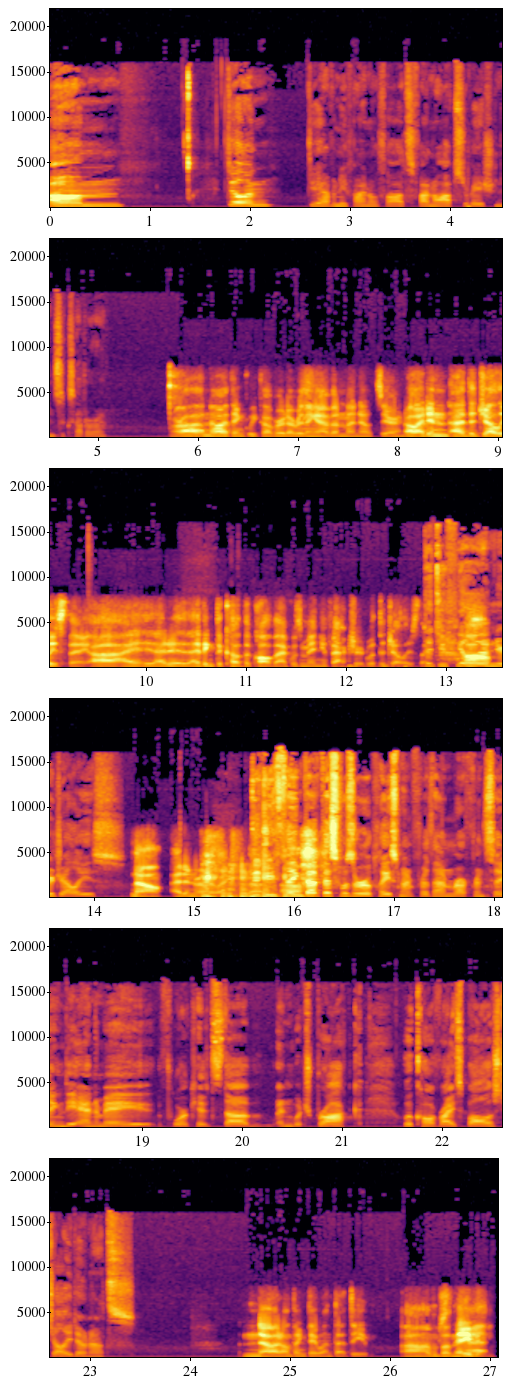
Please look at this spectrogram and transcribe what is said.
Um, Dylan, do you have any final thoughts, final observations, etc.? Uh, no, I think we covered everything I have in my notes here. Oh, I didn't. Uh, the jellies thing. Uh, I, I, did, I think the co- the callback was manufactured with the jellies thing. Did you feel it Um, in your jellies? No, I didn't really like. That. Did you think Uh, that this was a replacement for them referencing the anime 4Kids dub in which Brock would call rice balls jelly donuts? No, I don't think they went that deep. Um, but maybe, had.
